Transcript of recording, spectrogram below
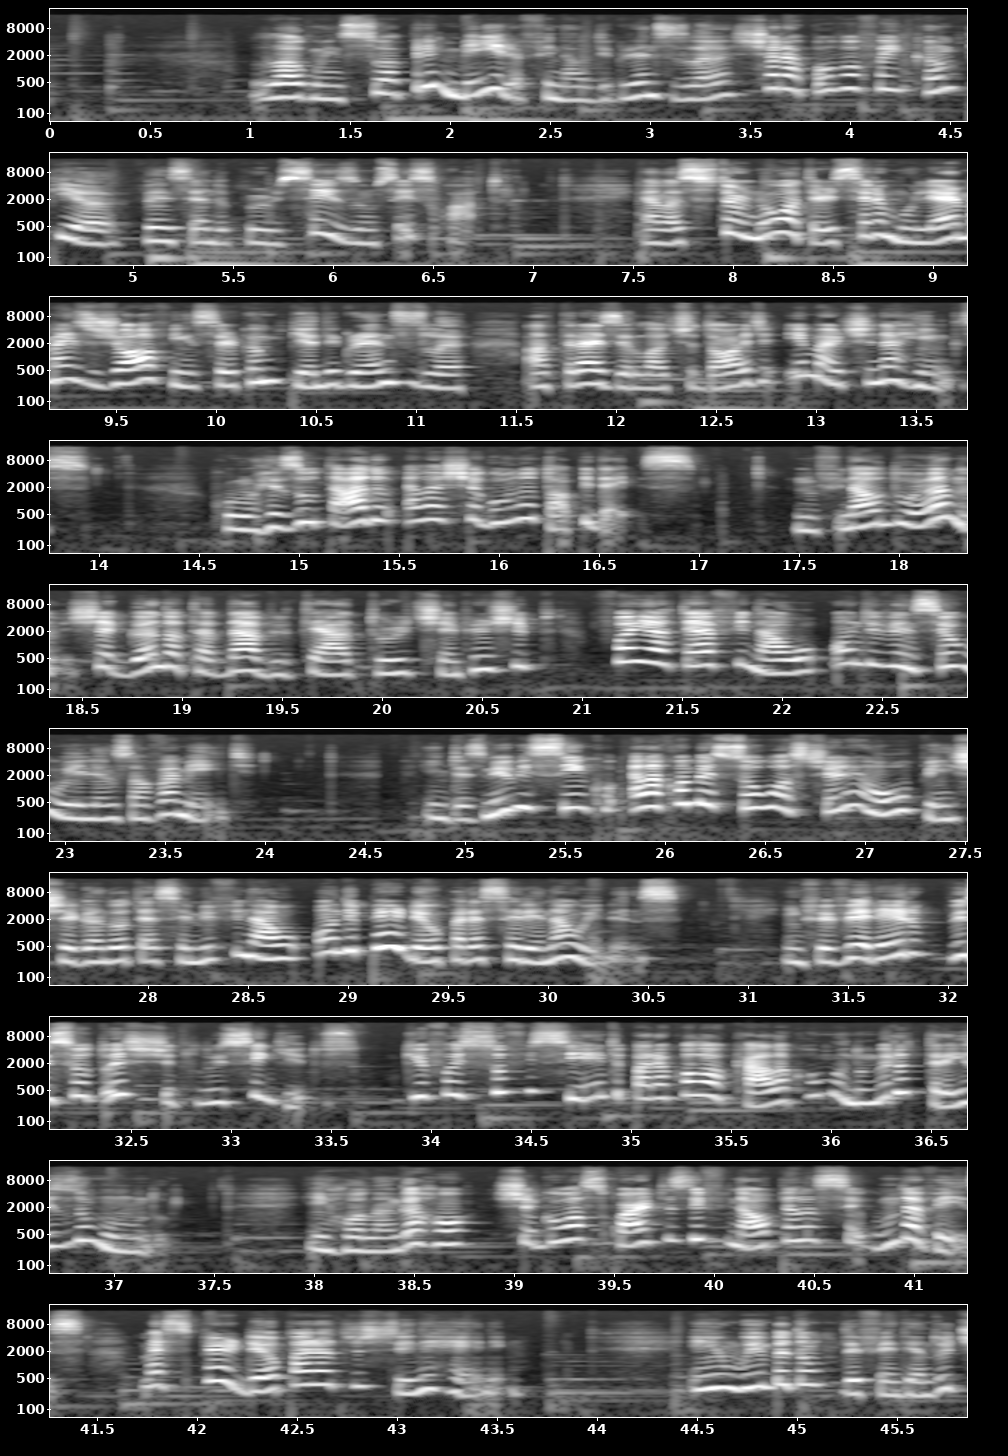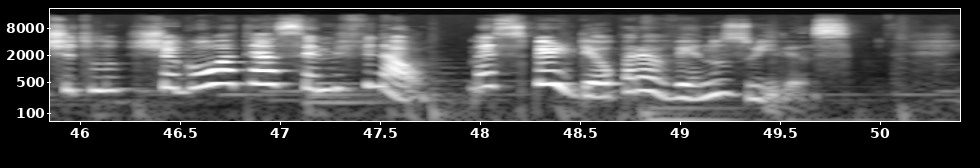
Logo em sua primeira final de Grand Slam, Sharapova foi campeã, vencendo por 6-1, 6-4. Ela se tornou a terceira mulher mais jovem a ser campeã de Grand Slam, atrás de Lotte Dodge e Martina Hingis. Com o resultado, ela chegou no top 10. No final do ano, chegando até a WTA Tour Championship, foi até a final, onde venceu Williams novamente. Em 2005, ela começou o Australian Open, chegando até a semifinal, onde perdeu para Serena Williams. Em fevereiro, venceu dois títulos seguidos, o que foi suficiente para colocá-la como número 3 do mundo. Em Roland Garros, chegou às quartas de final pela segunda vez, mas perdeu para Justine Henin. Em Wimbledon, defendendo o título, chegou até a semifinal, mas perdeu para Venus Williams.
